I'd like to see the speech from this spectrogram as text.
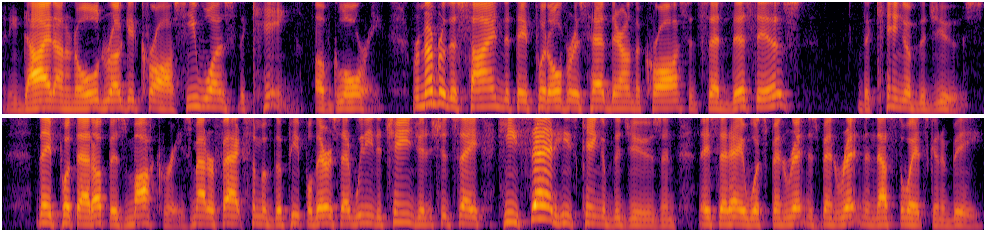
and he died on an old rugged cross. He was the King of glory. Remember the sign that they put over his head there on the cross? It said, This is the King of the Jews. They put that up as mockery. As a matter of fact, some of the people there said, We need to change it. It should say, He said He's King of the Jews. And they said, Hey, what's been written has been written, and that's the way it's going to be.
